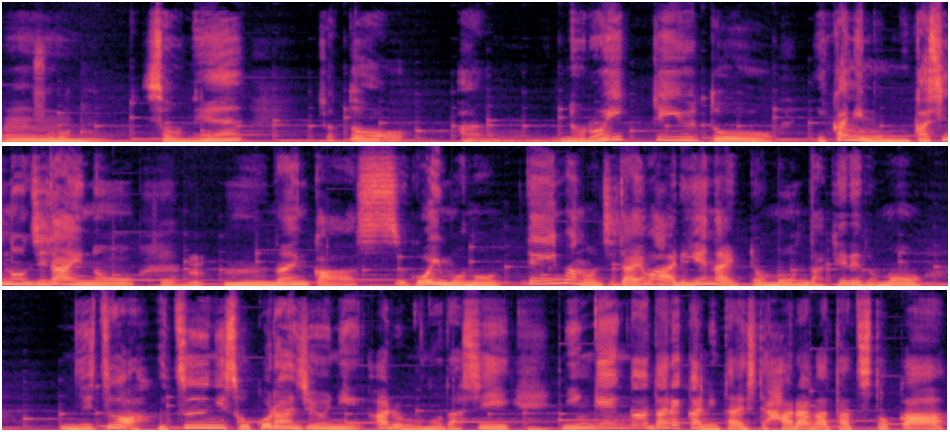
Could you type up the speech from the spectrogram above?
うんおそらく。そうね。ちょっと、あの、呪いっていうと、いかにも昔の時代のそうね。うん、なんかすごいもの。で、今の時代はありえないって思うんだけれども、実は普通にそこら中にあるものだし、人間が誰かに対して腹が立つとか、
